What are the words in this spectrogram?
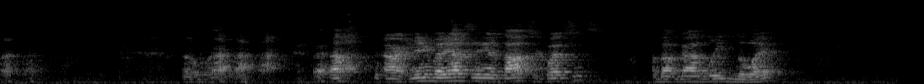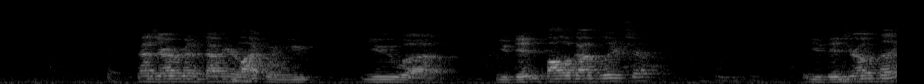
know? Oh my. Uh, all right. Anybody else? Any other thoughts or questions about God leading the way? Has there ever been a time in your life when you you uh, you didn't follow God's leadership? You did your own thing.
